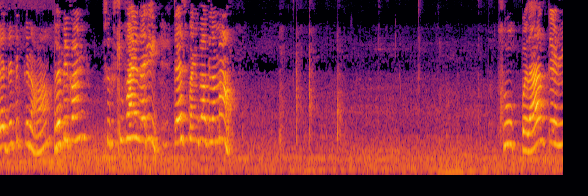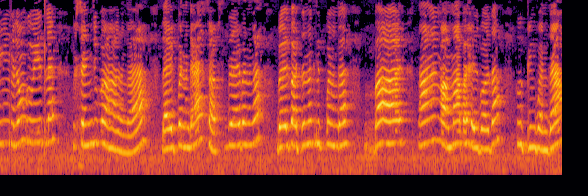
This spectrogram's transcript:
எடுத்துக்கலாம். ரபிகான் சிக்ஸ்டி ஃபைவ் வரி டேஸ்ட் பண்ணி பார்க்கலாமா? சூப்பரா இருக்கு. நீங்களும் உங்க வீட்டில் செஞ்சு பாருங்க. லைக் பண்ணுங்க சப்ஸ்கிரைப் பண்ணுங்க பெல் பட்டனை கிளிக் பண்ணுங்க. பாய் நானும் எங்க அம்மா அப்பா ஹெல்ப் தான் குக்கிங் பண்றேன்.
